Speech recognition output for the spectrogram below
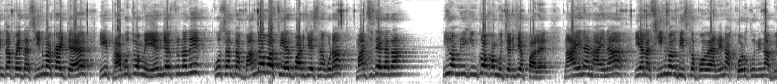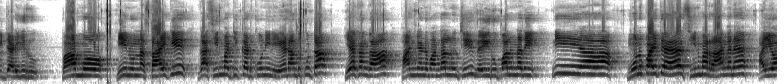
ఇంత పెద్ద సినిమాకైతే ఈ ప్రభుత్వం ఏం చేస్తున్నది? కూసంత బందోబస్తు ఏర్పాటు చేసినా కూడా మంచిదే కదా. ఇక మీకు ఇంకొక ముచ్చట చెప్పాలి. నాయన నాయన ఇలా సినిమాకు తీసుకుపోవా అని నా కొడుకుని నా బిడ్డ అడిగిర్రు. వామ్మో నేనున్న స్థాయికి గా సినిమా టికెట్కు నేను ఏడందుకుంటా? ఏకంగా పన్నెండు వందల నుంచి వెయ్యి రూపాయలు ఉన్నది నీ మునుపైతే సినిమా రాగానే అయ్యో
